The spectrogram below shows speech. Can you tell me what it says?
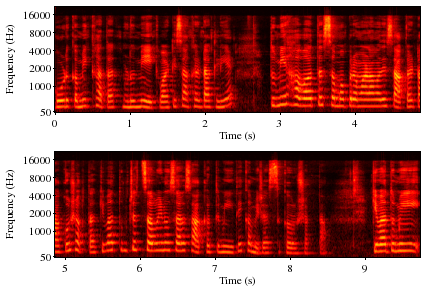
गोड कमी खातात म्हणून मी एक वाटी साखर टाकली आहे तुम्ही हवं तर समप्रमाणामध्ये साखर टाकू शकता किंवा तुमच्या चवीनुसार साखर तुम्ही इथे कमी जास्त करू शकता. किंवा तुम्ही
